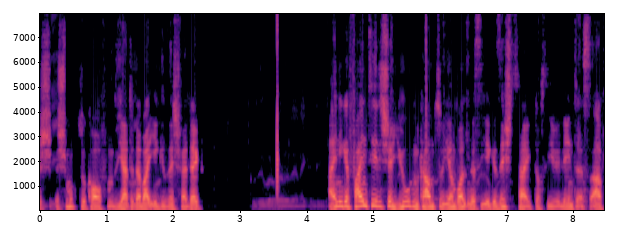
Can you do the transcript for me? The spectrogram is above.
Schmuck zu kaufen. Sie hatte dabei ihr Gesicht verdeckt. Einige feindselige Juden kamen zu ihr und wollten, dass sie ihr Gesicht zeigt, doch sie lehnte es ab.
